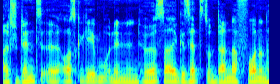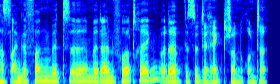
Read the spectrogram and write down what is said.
als Student äh, ausgegeben und in den Hörsaal gesetzt und dann nach vorne und hast angefangen mit, äh, mit deinen Vorträgen? Oder bist du direkt schon runter?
